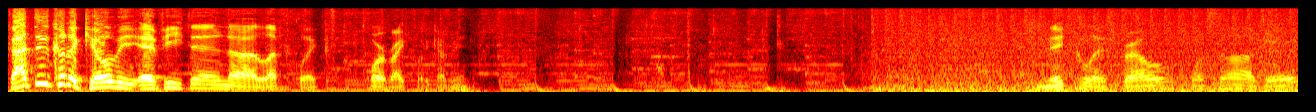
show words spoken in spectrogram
That dude could have killed me if he didn't uh, left click or right click. I mean. Nicholas, bro, what's up, dude?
